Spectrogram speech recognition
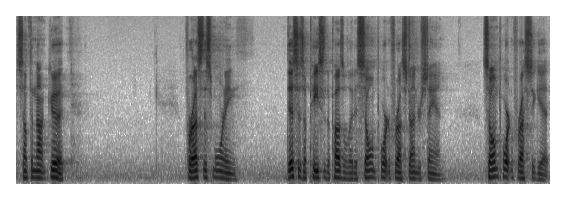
something not good. For us this morning, this is a piece of the puzzle that is so important for us to understand. So important for us to get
